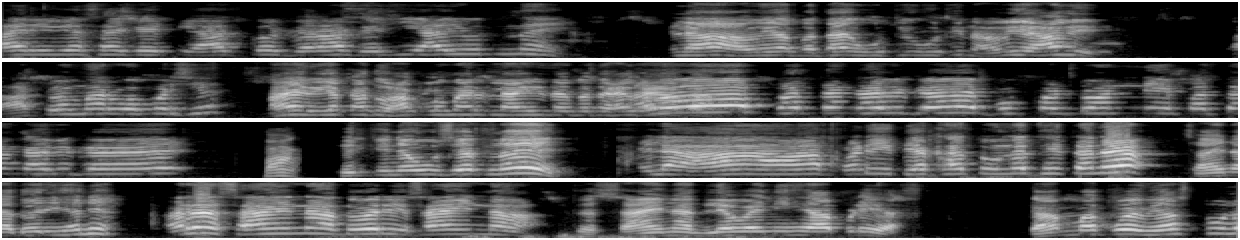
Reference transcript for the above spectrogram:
હારી વેસાઈ ગઈ હતી. આજ કોઈ ગ્રાહક હજી આવ્યું જ નહીં. એટલે હા હવે બધા ઉઠી ઉઠીને હવે આવી. આટલો મારવો પડશે? ભાઈ એકાદો હાકલો મારી એટલે આવી જાય બધા પતંગ આવી ગઈ ભૂપતની પતંગ આવી ગઈ. ફિરકીને એવું છે કે નહીં? એટલે આ આ પડી દેખાતું નથી તને? સાયના દોરી છે ને? અરે સાયના દોરી સાયના. તો સાયના જ લેવાની છે આપણે. ગામમાં કોઈ વેચતું ન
